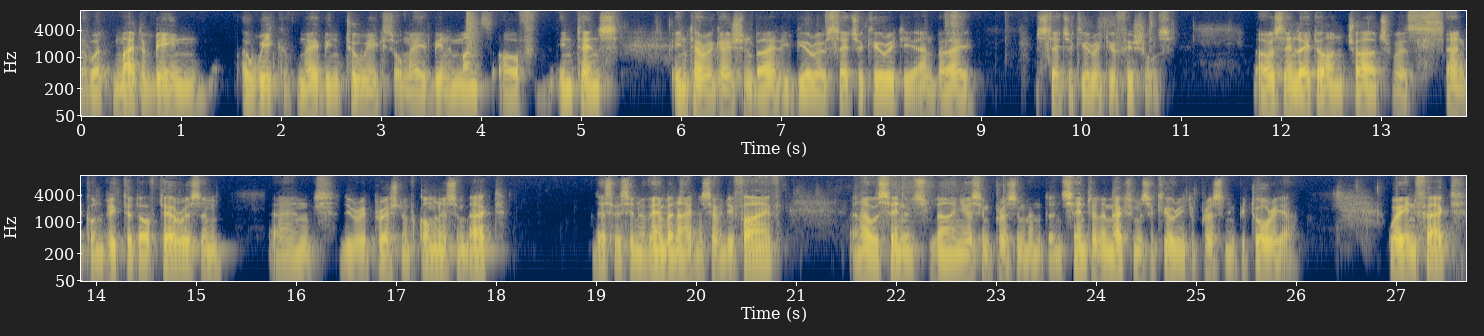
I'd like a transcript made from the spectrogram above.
uh, what might have been a week, maybe in two weeks, or maybe been a month of intense interrogation by the Bureau of State Security and by state security officials. I was then later on charged with and convicted of terrorism and the Repression of Communism Act. This was in November 1975, and I was sentenced to nine years imprisonment and sent to the maximum security prison in Pretoria, where in fact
